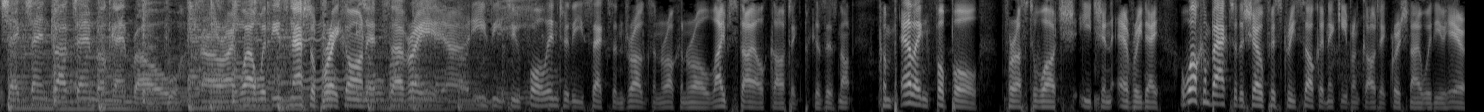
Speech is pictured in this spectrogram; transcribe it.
Sex and drugs and rock and roll. All right. Well, with the international break on, it's uh, very uh, easy to fall into the sex and drugs and rock and roll lifestyle, Kartik, because there's not compelling football for us to watch each and every day. Welcome back to the show, Street Soccer. Nicky Brankotic, Krishna with you here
